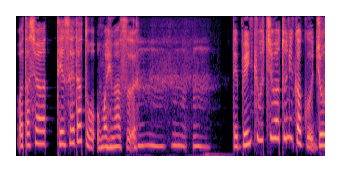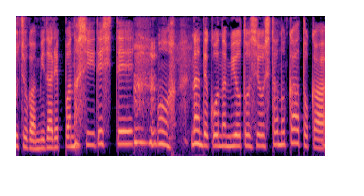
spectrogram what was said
私は天才だと思います。うん。うん。うん。で、勉強中はとにかく情緒が乱れっぱなしでして、もう、なんでこんな見落としをしたのかとか、う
